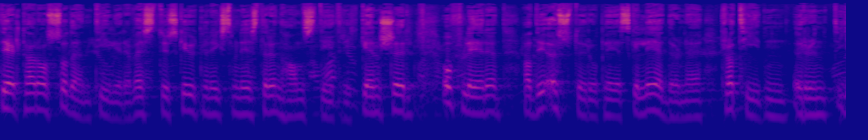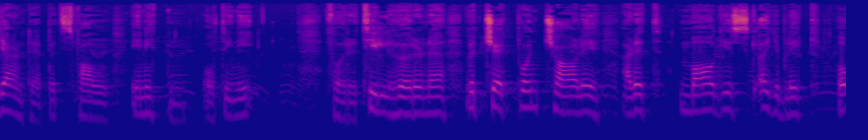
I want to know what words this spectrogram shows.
deltar også den tidligere vesttyske utenriksministeren Hans Dietrich Genscher og flere av de østeuropeiske lederne fra tiden rundt jernteppets fall i 1989. For tilhørerne ved Checkpoint Charlie er det et magisk øyeblikk å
